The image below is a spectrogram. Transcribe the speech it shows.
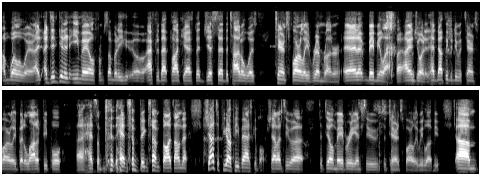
I'm well aware. I, I did get an email from somebody who, uh, after that podcast that just said the title was Terrence Farley Rim Runner, and it made me laugh. I, I enjoyed it. It had nothing to do with Terrence Farley, but a lot of people uh, had some had some big time thoughts on that. Shout out to PRP basketball. Shout out to uh, to Dale Mabry and to to Terrence Farley. We love you. Um,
